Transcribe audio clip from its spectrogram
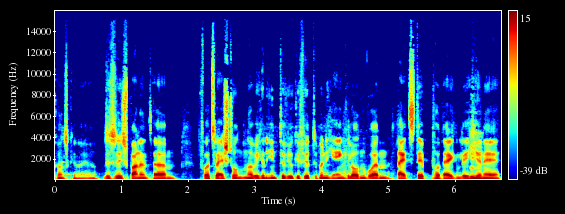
Ganz genau, ja. Das ist spannend. Ähm, vor zwei Stunden habe ich ein Interview geführt, da bin ich eingeladen worden. Lightstep hat eigentlich mhm. eine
